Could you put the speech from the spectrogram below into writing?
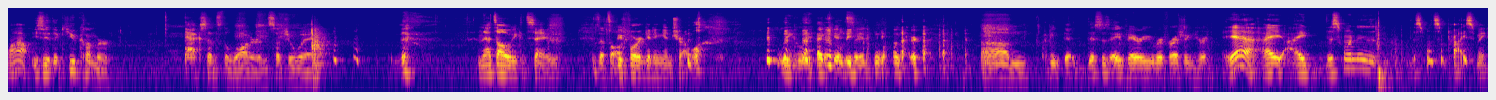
Wow. You see, the cucumber accents the water in such a way. And that's all we can say That's all. before getting in trouble. legally, I can't say it any longer. Um, I mean, th- this is a very refreshing drink. yeah, I, I this one is this one surprised me.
